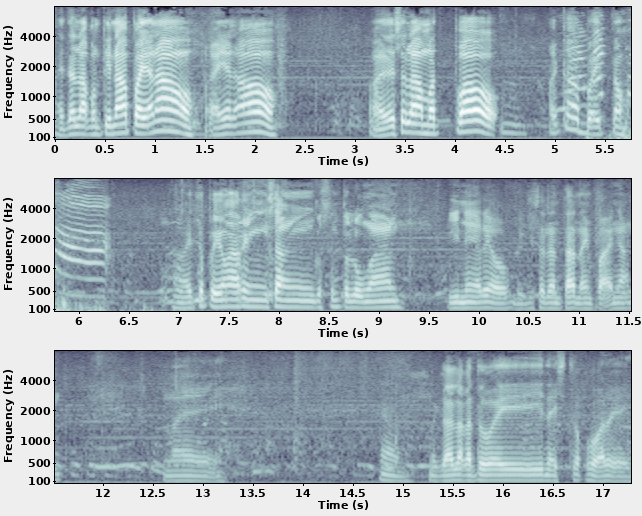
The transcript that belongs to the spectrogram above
Ay dala kong tinapay. Ano? Ayan oh. Ay salamat po. Ay kabait no. Ah, ito po yung aking isang gustong tulungan. Inere oh, medyo sa lanta na yung paa niyan. Nay. Yan, naglalakad to ay na-stroke ko are eh.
